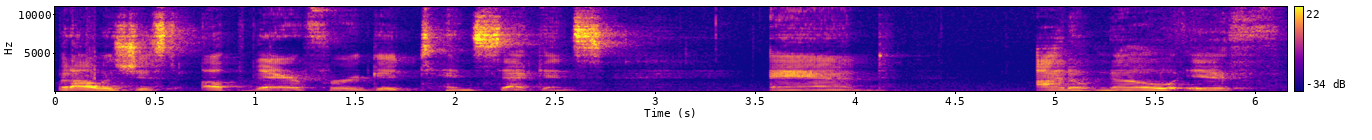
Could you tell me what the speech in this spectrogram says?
but I was just up there for a good ten seconds, and I don't know if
